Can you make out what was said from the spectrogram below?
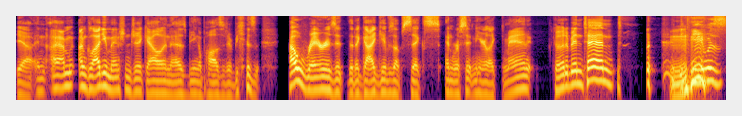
Yeah, and I'm I'm glad you mentioned Jake Allen as being a positive because how rare is it that a guy gives up six and we're sitting here like, man, it could have been ten. he Mhm. was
